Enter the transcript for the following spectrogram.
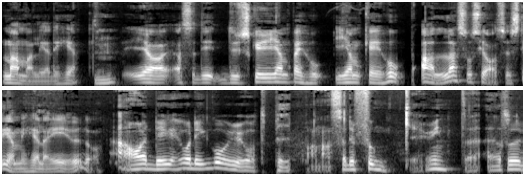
mammaledighet. Mm. Ja, alltså det, du ska ju jämka ihop, jämka ihop alla socialsystem i hela EU då. Ja, det, och det går ju åt pipan. Alltså det funkar ju inte. Alltså,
